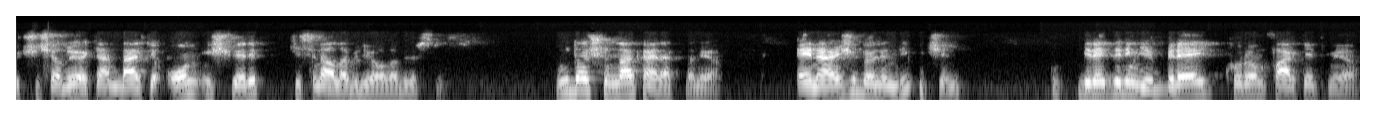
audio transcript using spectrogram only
3'ü çalıyorken belki 10 iş verip ikisini alabiliyor olabilirsiniz. Bu da şundan kaynaklanıyor. Enerji bölündüğü için birey, dediğim gibi birey, kurum fark etmiyor.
